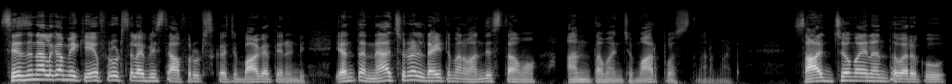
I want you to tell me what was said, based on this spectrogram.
సీజనల్గా మీకు ఏ ఫ్రూట్స్ లభిస్తే ఆ ఫ్రూట్స్ కొంచెం బాగా తినండి. ఎంత న్యాచురల్ డైట్ మనం అందిస్తామో అంత మంచి మార్పు వస్తుందన్నమాట. సాధ్యమైనంత వరకు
